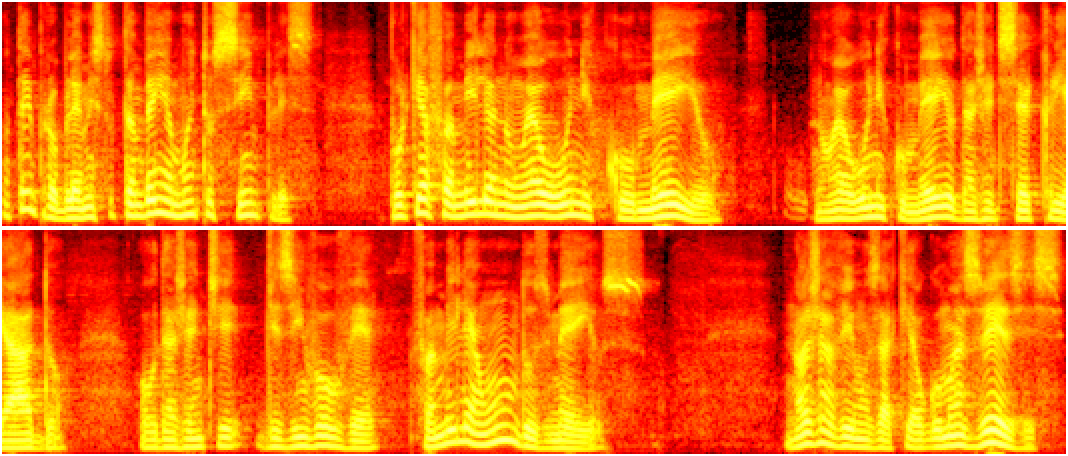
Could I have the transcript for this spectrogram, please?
não tem problema, isto também é muito simples. Porque a família não é o único meio, não é o único meio da gente ser criado ou da gente desenvolver. Família é um dos meios. Nós já vimos aqui algumas vezes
